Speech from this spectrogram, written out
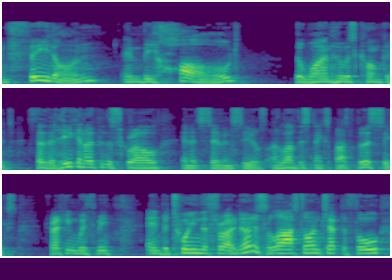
And feed on and behold, the one who has conquered, so that he can open the scroll and its seven seals. I love this next part, verse 6. Tracking with me? And between the throne. Notice the last time, chapter 4,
